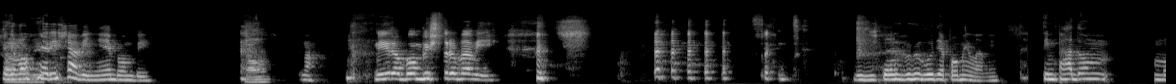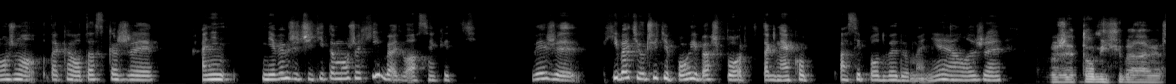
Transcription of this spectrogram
je vlastne ryšavý, nie? Bomby. No. no. Miro bomby štrbavý. Vidíš, teraz budú ľudia pomilení. Tým pádom možno taká otázka, že ani neviem, že či ti to môže chýbať vlastne, keď vieš, že chýba ti určite pohyb a šport, tak nejako asi podvedome, nie? Ale že... Že to mi chýba najviac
